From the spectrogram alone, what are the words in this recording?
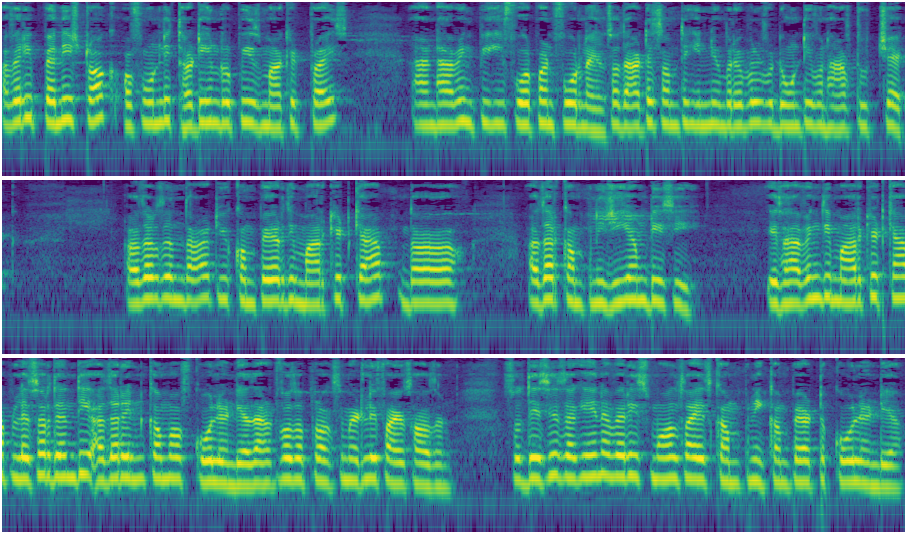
a very penny stock of only 13 rupees market price and having pe 4.49 so that is something innumerable we don't even have to check. Other than that you compare the market cap the other company GMDC is having the market cap lesser than the other income of Coal India. That was approximately 5000 so this is again a very small size company compared to Coal India.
